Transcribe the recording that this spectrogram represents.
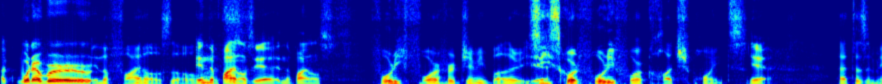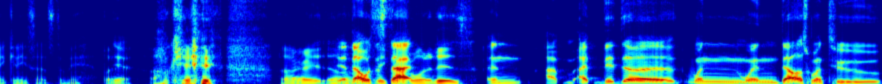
like whatever in the finals though. in the finals. Yeah, in the finals. Forty-four for Jimmy Butler. You see, Yeah. He scored forty-four clutch points. Yeah, That doesn't make any sense to me. But yeah, okay, all right. Yeah, I'll that was it stat. for what it is. and I, I did the when when Dallas went to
